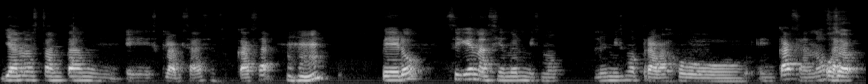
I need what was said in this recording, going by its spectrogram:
ya no están tan eh, esclavizadas en su casa, pero siguen haciendo el mismo, el mismo trabajo en casa, ¿no? O sea,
